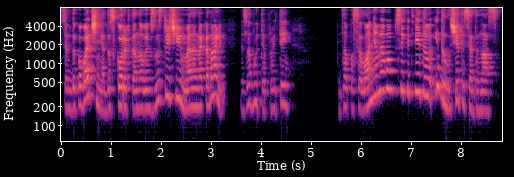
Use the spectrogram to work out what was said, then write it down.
Всім до побачення, до скорих та нових зустрічей у мене на каналі. Не забудьте пройти за посиланнями в описі під відео і долучитися до нас.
